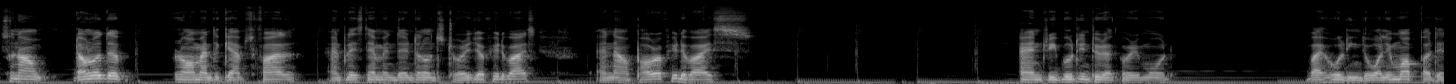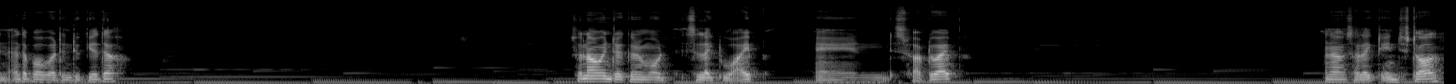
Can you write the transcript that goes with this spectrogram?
So now download the ROM and the GApps file and place them in the internal storage of your device. And now power off your device and reboot into recovery mode by holding the volume up button and the power button together. So now in recovery mode select wipe and swap to wipe. And now select install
